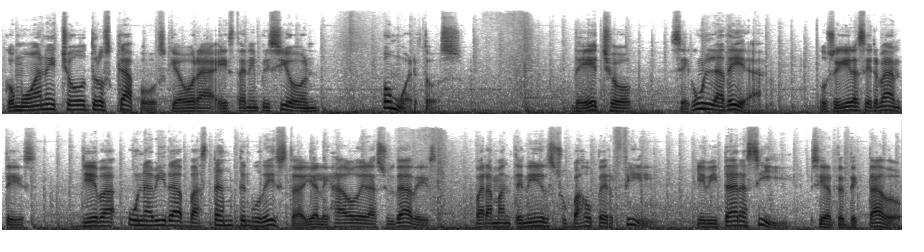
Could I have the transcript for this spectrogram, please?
como han hecho otros capos que ahora están en prisión o muertos. De hecho, según la DEA, Oseguera Cervantes lleva una vida bastante modesta y alejado de las ciudades para mantener su bajo perfil y evitar así ser detectado.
